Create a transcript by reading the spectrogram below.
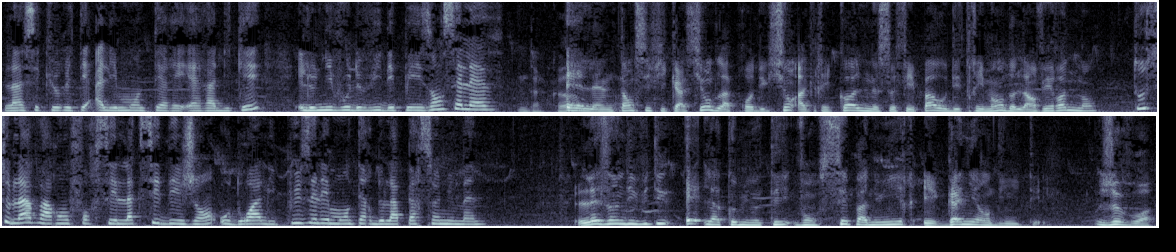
l'insécurité alimentaire est éradiquée et le niveau de vie des paysans s'élève. D'accord. Et l'intensification de la production agricole ne se fait pas au détriment de l'environnement. Tout cela va renforcer l'accès des gens aux droits les plus élémentaires de la personne humaine. Les individus et la communauté vont s'épanouir et gagner en dignité. Je vois.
